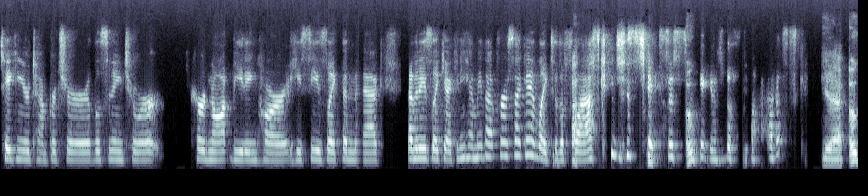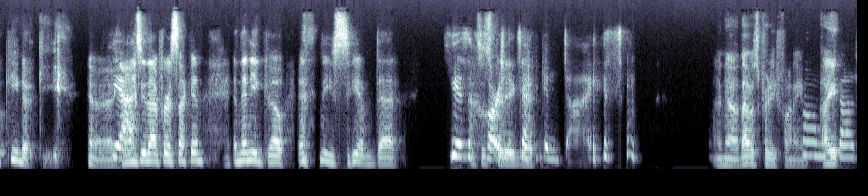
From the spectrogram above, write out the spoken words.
taking her temperature listening to her her not beating heart he sees like the neck and then he's like yeah can you hand me that for a second like to the flask and just takes a Oh. swig of the flask Yeah, okie dokie. Uh, Can Yeah. I see that for a second? And then you go and you see him dead. he has a This heart pretty good. attack and dies I know that was pretty funny. oh my I gosh.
